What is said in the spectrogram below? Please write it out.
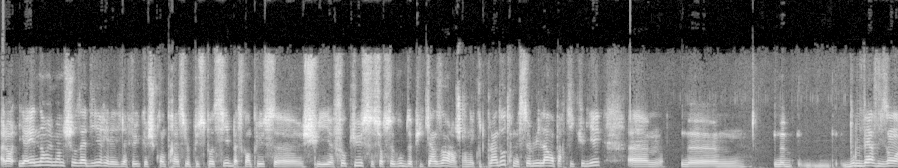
Alors, il y a énormément de choses à dire. Il a fallu que je compresse le plus possible parce qu'en plus, euh, je suis focus sur ce groupe depuis 15 ans. Alors, j'en écoute plein d'autres, mais celui-là en particulier euh, me, bouleverse, disons,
